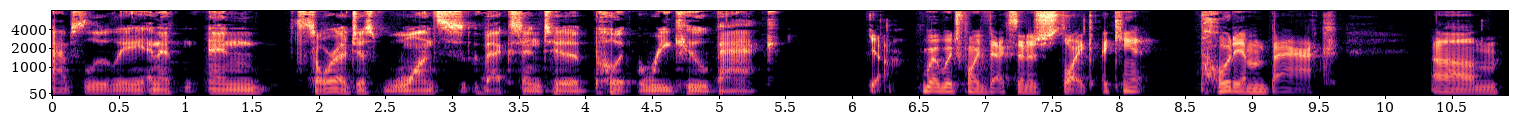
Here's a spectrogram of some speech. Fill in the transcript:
Absolutely, and if, and Sora just wants Vexen to put Riku back. Yeah, at which point Vexen is just like, I can't put him back. Um,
